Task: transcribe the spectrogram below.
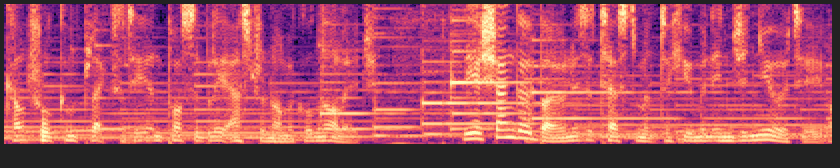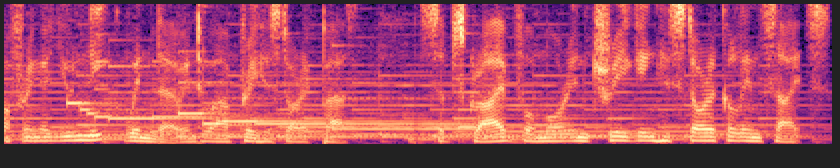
cultural complexity and possibly astronomical knowledge. The Ishango bone is a testament to human ingenuity, offering a unique window into our prehistoric past. Subscribe for more intriguing historical insights.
